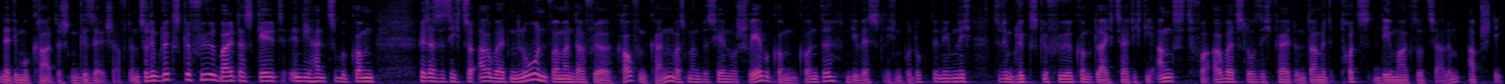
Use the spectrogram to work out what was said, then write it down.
in der demokratischen Gesellschaft. Und zu dem Glücksgefühl, bald das Geld in die Hand zu bekommen, für das es sich zu arbeiten lohnt, weil man dafür kaufen kann, was man bisher nur schwer bekommen konnte, die westlichen Produkte nämlich. Zu dem Glücksgefühl kommt gleichzeitig die Angst vor Arbeitslosigkeit und damit trotz D-Mark sozialem Abstieg.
